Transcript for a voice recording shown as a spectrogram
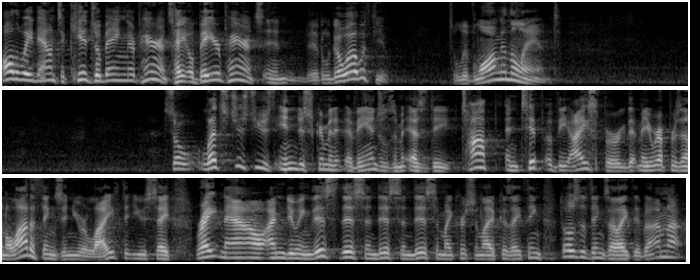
all the way down to kids obeying their parents. Hey, obey your parents, and it'll go well with you. To live long in the land. So let's just use indiscriminate evangelism as the top and tip of the iceberg that may represent a lot of things in your life that you say, right now I'm doing this, this, and this, and this in my Christian life because I think those are the things I like to do, but I'm not,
